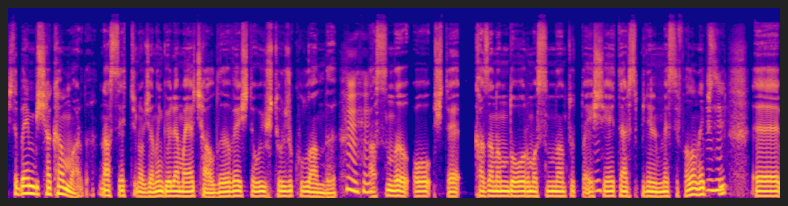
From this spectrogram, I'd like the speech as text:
İşte benim bir şakam vardı. Nasrettin Hoca'nın gölemaya çaldığı ve işte uyuşturucu kullandığı. Aslında o işte kazanın doğurmasından tut da eşeğe ters binilmesi falan hepsi e,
